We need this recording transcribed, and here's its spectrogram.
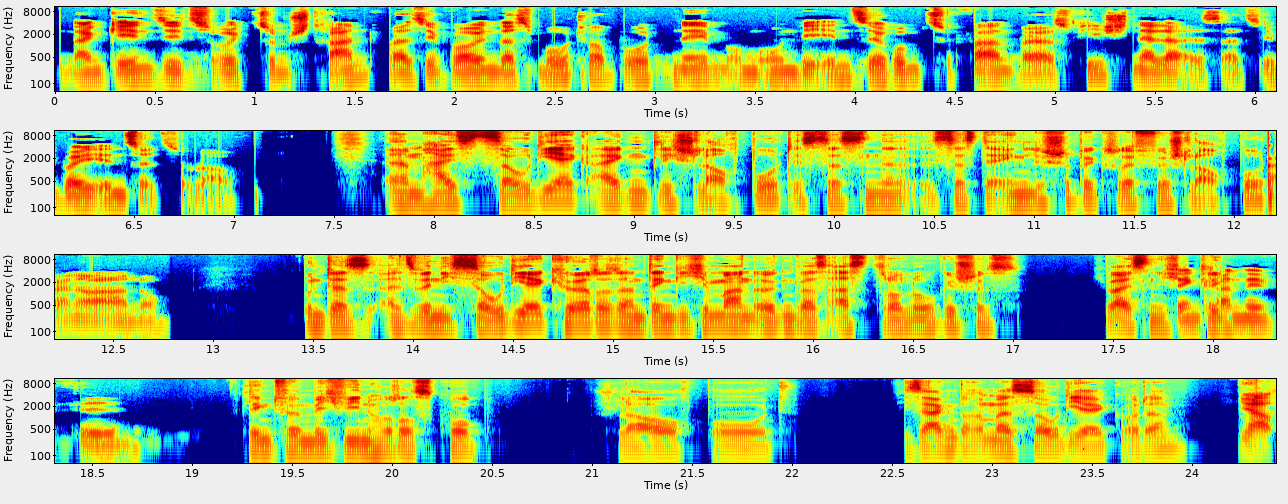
Und dann gehen sie zurück zum Strand, weil sie wollen das Motorboot nehmen, um um die Insel rumzufahren, weil das viel schneller ist, als über die Insel zu laufen. Ähm, heißt Zodiac eigentlich Schlauchboot? Ist das, eine, ist das der englische Begriff für Schlauchboot? Keine Ahnung. Und das, also wenn ich Zodiac höre, dann denke ich immer an irgendwas Astrologisches. Ich weiß nicht. Denk klingt, an den Film. klingt für mich wie ein Horoskop. Schlauchboot. Die sagen doch immer Zodiac, oder? Ja,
